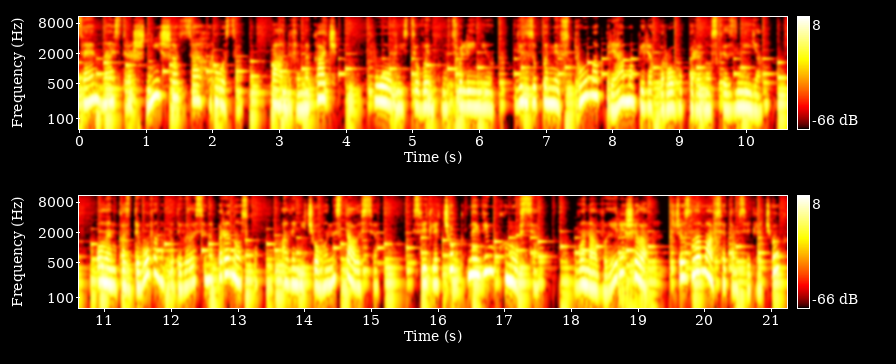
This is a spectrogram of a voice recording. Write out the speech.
Це найстрашніша загроза. Пан вимикач повністю вимкнув цю лінію. Він зупинив струма прямо біля порогу переноски змія. Оленка здивовано подивилася на переноску, але нічого не сталося. Світлячок не вімкнувся. Вона вирішила, що зламався там світлячок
